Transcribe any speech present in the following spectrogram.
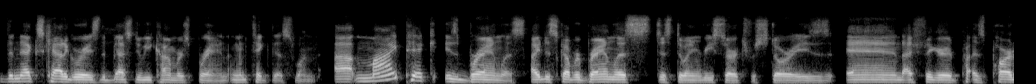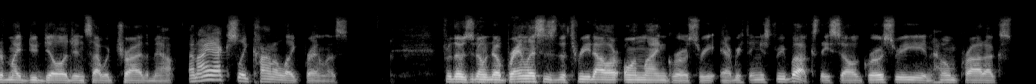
the next category is the best new e-commerce brand. I'm going to take this one. Uh, my pick is Brandless. I discovered Brandless just doing research for stories, and I figured as part of my due diligence, I would try them out. And I actually kind of like Brandless. For those who don't know, Brandless is the three dollar online grocery. Everything is three bucks. They sell grocery and home products.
